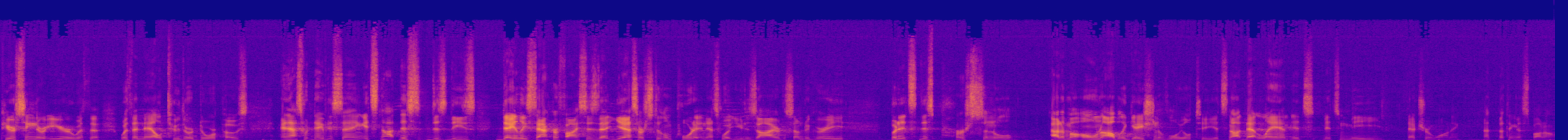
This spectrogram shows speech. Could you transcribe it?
piercing their ear with a, with a nail to their doorpost. And that's what David is saying. It's not this, this, these daily sacrifices that, yes, are still important and that's what you desire to some degree, but it's this personal, out of my own obligation of loyalty. It's not that lamb, it's, it's me that you're wanting. I, I think that's spot on.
